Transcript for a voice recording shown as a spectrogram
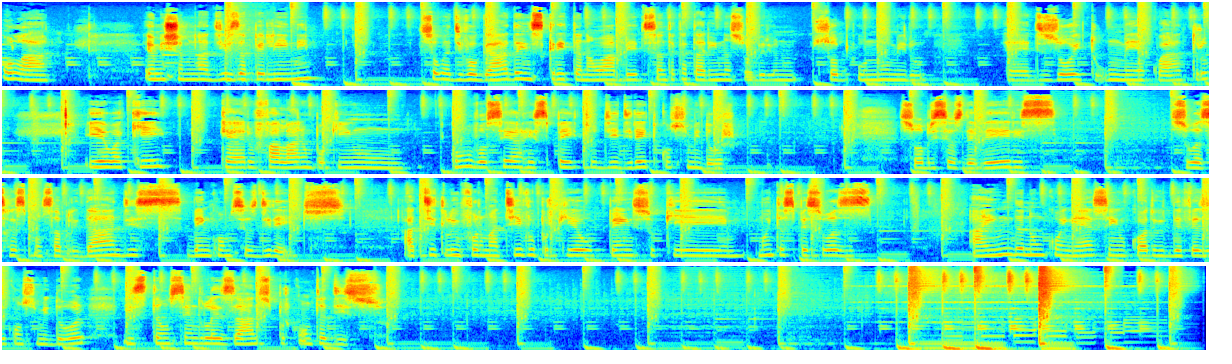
Olá, eu me chamo Nadir Zappellini, sou advogada inscrita na OAB de Santa Catarina sobre o, sobre o número é, 18164 e eu aqui quero falar um pouquinho com você a respeito de direito consumidor, sobre seus deveres, suas responsabilidades, bem como seus direitos. A título informativo, porque eu penso que muitas pessoas ainda não conhecem o Código de Defesa do Consumidor e estão sendo lesados por conta disso.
